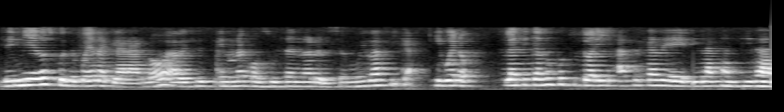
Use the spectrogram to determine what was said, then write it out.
de miedos pues se pueden aclarar, ¿no? A veces en una consulta, en una revisión muy básica. Y bueno, platicando un poquito ahí acerca de la cantidad,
